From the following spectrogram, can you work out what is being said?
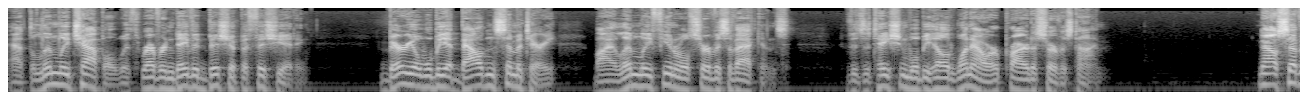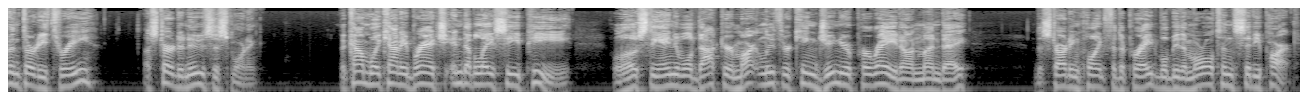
at the Limley Chapel with Reverend David Bishop officiating. Burial will be at Bowden Cemetery by Limley Funeral Service of Atkins. Visitation will be held one hour prior to service time. Now 733. Let's turn to news this morning. The Conway County Branch NAACP will host the annual Dr. Martin Luther King Jr. Parade on Monday. The starting point for the parade will be the Morrilton City Park.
